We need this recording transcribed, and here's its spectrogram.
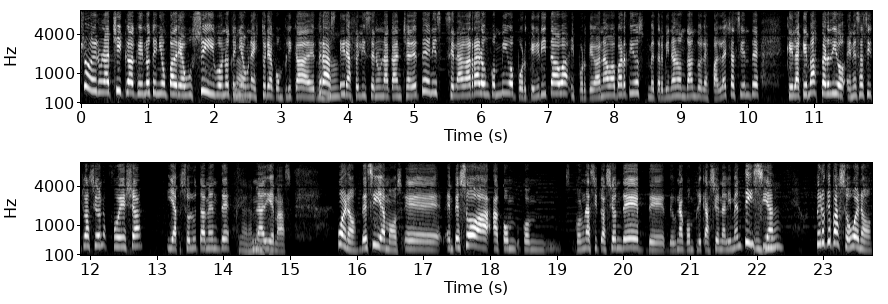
Yo era una chica que no tenía un padre abusivo, no tenía una historia complicada detrás, era feliz en una cancha de tenis, se la agarraron conmigo porque gritaba y porque ganaba partidos, me terminaron dando la espalda. Ella siente que la que más perdió en esa situación fue ella y absolutamente nadie más. Bueno, decíamos, eh, empezó con, una situación de, una complicación alimenticia, pero ¿qué pasó? Bueno,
